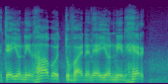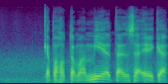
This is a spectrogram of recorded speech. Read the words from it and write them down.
että ei ole niin haavoittuvainen, ei ole niin herkkä pahoittamaan mieltänsä eikä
